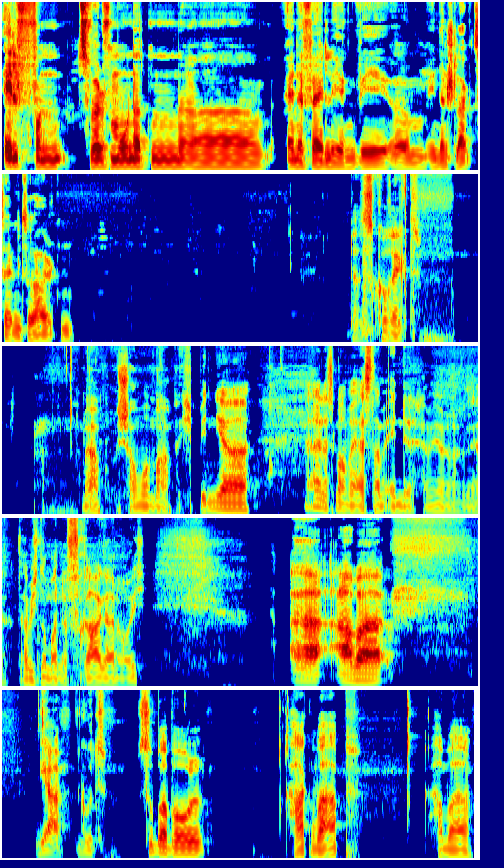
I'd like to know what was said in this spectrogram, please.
elf von zwölf Monaten äh, NFL irgendwie ähm, in den Schlagzeilen zu halten. Das ist korrekt. Ja, schauen wir mal. Ich bin ja, ja, das machen wir erst am Ende. Da habe ich noch mal eine Frage an euch. Äh, aber ja, gut. Super Bowl haken wir ab. Haben wir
